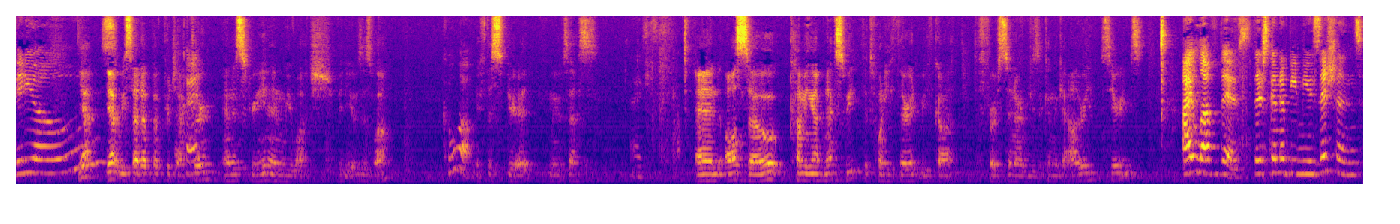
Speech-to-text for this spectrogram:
videos. Yeah, yeah, we set up a projector and a screen and we watch videos as well, Cool. if the spirit moves us. Nice. And also, coming up next week, the 23rd, we've got the first in our Music in the Gallery series. I love this. There's going to be musicians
